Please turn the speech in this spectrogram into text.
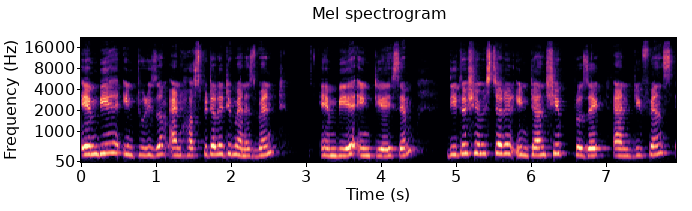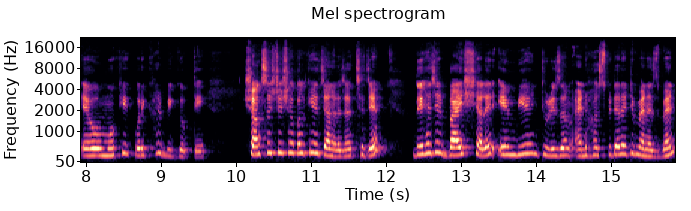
MBA in tourism and hospitality management MBA in TSM দ্বিতীয় সেমিস্টারের ইন্টার্নশিপ প্রজেক্ট অ্যান্ড ডিফেন্স ও মৌখিক পরীক্ষার বিজ্ঞপ্তি। সংশ্লিষ্ট সকলকে জানানো যাচ্ছে যে দু হাজার বাইশ সালের MBA in tourism and hospitality management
